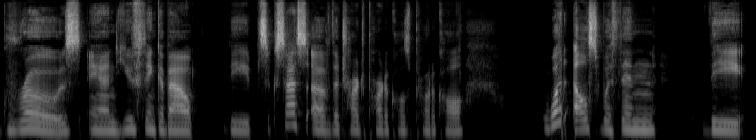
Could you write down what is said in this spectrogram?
grows and you think about the success of the charged particles protocol, what else within the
